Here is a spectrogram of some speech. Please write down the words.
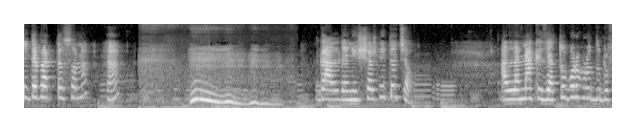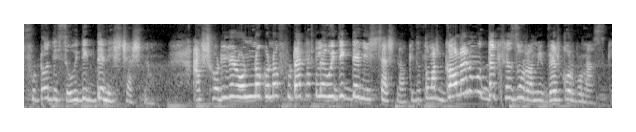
নিতে পারতেছো না? হ্যাঁ? গাল দিয়ে নিঃশ্বাস নিতে চাও? আল্লাহ নাকে যত বড় বড় দুটো ফুটো দিছে, ওই দিক দিয়ে নিঃশ্বাস নাও। আর শরীরের অন্য কোনো ফুটা থাকলে ওই দিক দিয়ে নিঃশ্বাস নাও। কিন্তু তোমার গলার মধ্যে খেজুর আমি বের করব না আজকে।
